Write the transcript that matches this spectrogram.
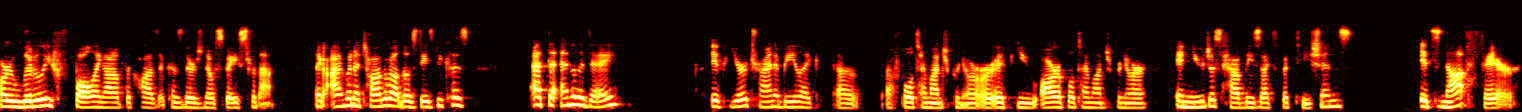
are literally falling out of the closet because there's no space for them. Like I'm going to talk about those days because at the end of the day, if you're trying to be like a a full-time entrepreneur or if you are a full-time entrepreneur and you just have these expectations it's not fair.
